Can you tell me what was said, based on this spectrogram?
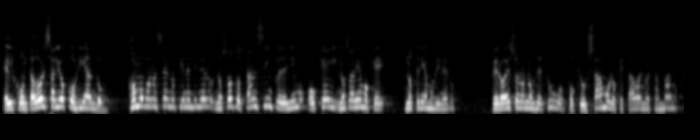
El contador salió corriendo. ¿Cómo van a hacer? No tienen dinero. Nosotros tan simple decimos, ok, no sabíamos que no teníamos dinero. Pero eso no nos detuvo porque usamos lo que estaba en nuestras manos.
